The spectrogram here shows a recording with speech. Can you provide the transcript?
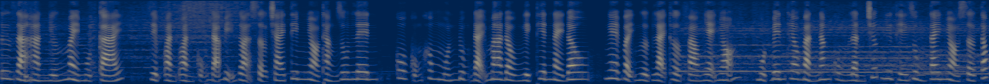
Tư Giả Hàn nhướng mày một cái, Diệp Oản Oản cũng đã bị dọa sợ trái tim nhỏ thẳng run lên, cô cũng không muốn đụng đại ma đầu nghịch thiên này đâu. Nghe vậy ngược lại thở phào nhẹ nhõm, một bên theo bản năng cùng lần trước như thế dùng tay nhỏ sờ tóc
